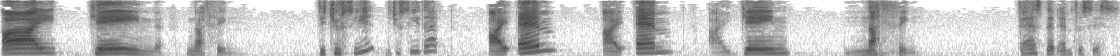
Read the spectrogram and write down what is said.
I gain nothing. Did you see it? Did you see that? I am, I am, I gain nothing. There's that emphasis.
